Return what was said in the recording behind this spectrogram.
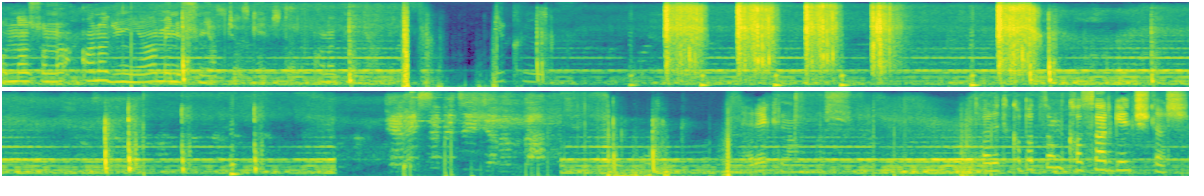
Ondan sonra ana dünya menüsünü yapacağız gençler. Ana dünya. Kasar gençler.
